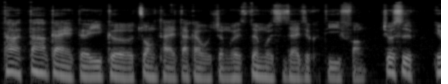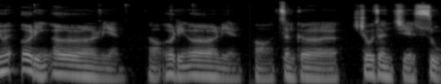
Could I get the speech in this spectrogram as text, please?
大大概的一个状态，大概我认为认为是在这个地方，就是因为二零二二年。哦，二零二二年哦，整个修正结束，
